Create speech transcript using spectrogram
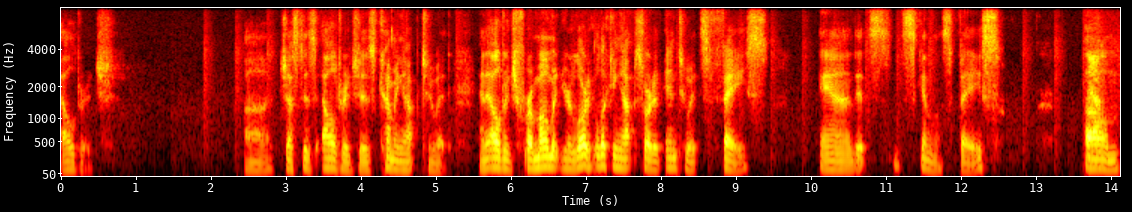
eldridge. Uh just as eldridge is coming up to it. And eldridge for a moment you're lo- looking up sort of into its face. And its skinless face. Yeah. um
